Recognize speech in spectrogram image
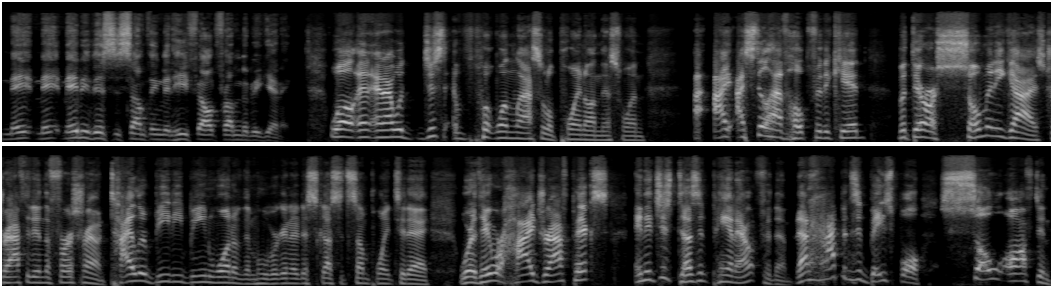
may, may, maybe this is something that he felt from the beginning. Well, and, and I would just put one last little point on this one. I, I, I still have hope for the kid. But there are so many guys drafted in the first round, Tyler Beede being one of them, who we're going to discuss at some point today, where they were high draft picks and it just doesn't pan out for them. That happens in baseball so often.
